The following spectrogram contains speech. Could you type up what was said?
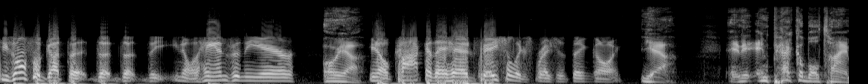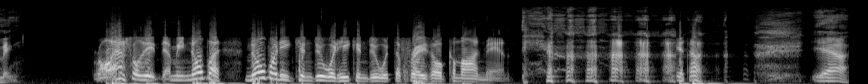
he's also got the the the, the you know hands in the air Oh, yeah. you know cock of the head facial expression thing going Yeah. And impeccable timing. well absolutely i mean nobody nobody can do what he can do with the phrase oh come on man you know? Yeah.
